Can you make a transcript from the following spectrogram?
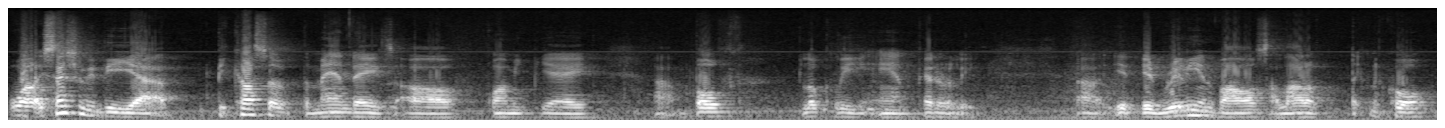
Well, essentially, the uh, because of the mandates of Guam EPA, uh, both locally and federally, uh, it, it really involves a lot of technical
